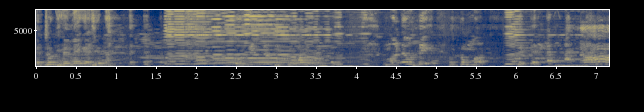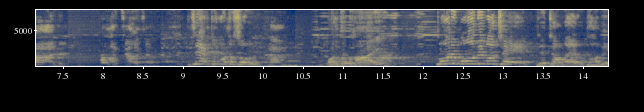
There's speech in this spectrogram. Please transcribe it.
একটু ঘেমে গেছে। মানে ওই আচ্ছা আচ্ছা। যে একটা কথা শোন। হ্যাঁ। বলতো ভাই তোর বৌদি বলছে যে জামাই আনতে হবে।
